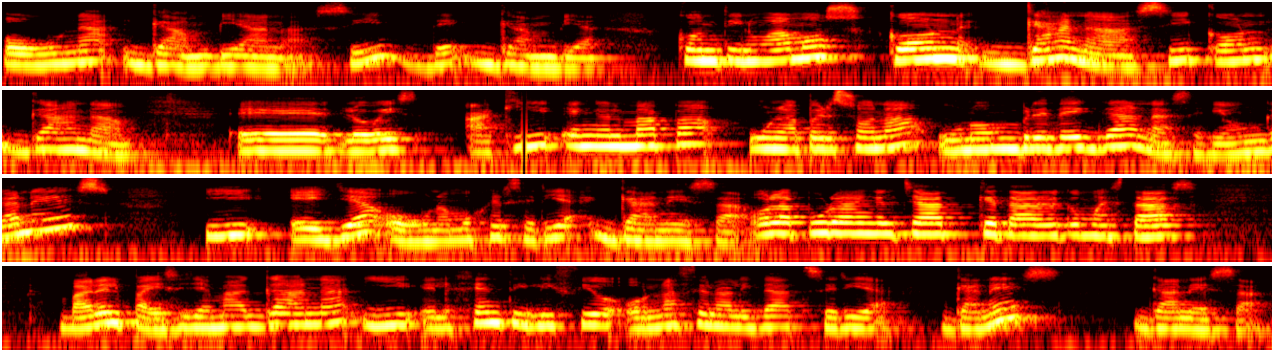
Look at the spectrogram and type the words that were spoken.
o una gambiana, ¿sí? De Gambia. Continuamos con Ghana, ¿sí? Con Ghana. Eh, Lo veis aquí en el mapa, una persona, un hombre de Ghana sería un ganés y ella o una mujer sería ganesa. Hola Pura en el chat, ¿qué tal? ¿Cómo estás? Vale, el país se llama Ghana y el gentilicio o nacionalidad sería ganés, ganesa.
